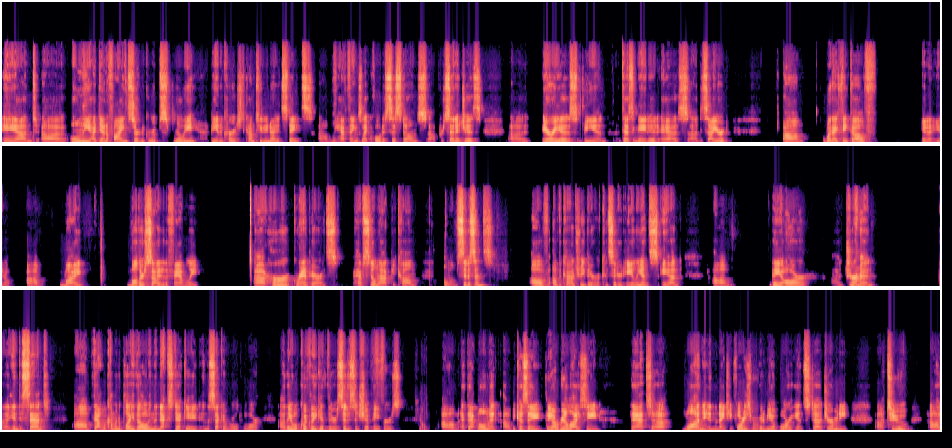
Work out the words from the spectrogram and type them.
and uh, only identifying certain groups really being encouraged to come to the United States. Um, we have things like quota systems, uh, percentages, uh, areas being designated as uh, desired. Um, when I think of, in a, you know, um, my mother's side of the family, uh, her grandparents have still not become um, citizens of of the country. They're considered aliens, and um, they are uh, German uh, in descent. Um, that will come into play, though, in the next decade in the Second World War. Uh, they will quickly get their citizenship papers um, at that moment uh, because they they are realizing that uh, one in the 1940s we're going to be at war against uh, Germany. two,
